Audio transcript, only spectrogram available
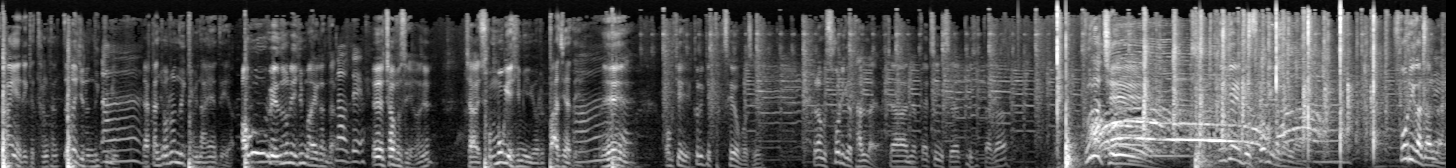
땅에 이렇게 탕탕 떨어지는 느낌이 아, 약간 이런 느낌이 나야 돼요. 아우 왼손에 힘 많이 간다. 나, 네. 예, 잡으세요. 예. 자, 손목에 힘이 요를 빠져야 돼요. 아. 예. 오케이. 그렇게 딱 세워 보세요. 그러면 소리가 달라요. 자, 이제 백스윙 쓱 하셨다가 그렇지. 이게 이제 소리가 달라요. 소리가 달라요.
